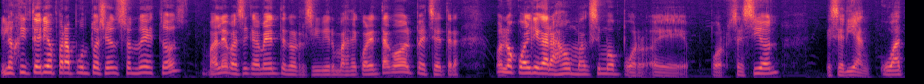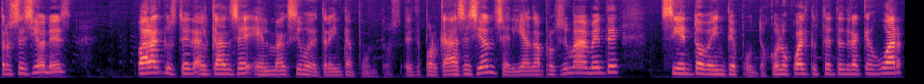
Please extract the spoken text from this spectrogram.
Y los criterios para puntuación son estos, ¿vale? Básicamente no recibir más de 40 golpes, etcétera. Con lo cual llegarás a un máximo por, eh, por sesión que serían cuatro sesiones para que usted alcance el máximo de 30 puntos. Por cada sesión serían aproximadamente 120 puntos, con lo cual usted tendrá que jugar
